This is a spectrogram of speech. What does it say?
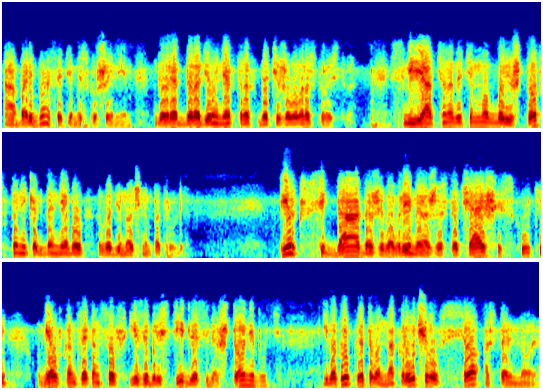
А борьба с этим искушением, говорят, доводила некоторых до тяжелого расстройства. Смеяться над этим мог бы лишь тот, кто никогда не был в одиночном патруле. Пиркс всегда, даже во время жесточайшей скуки, умел в конце концов изобрести для себя что-нибудь, и вокруг этого накручивал все остальное,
